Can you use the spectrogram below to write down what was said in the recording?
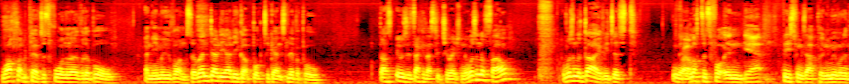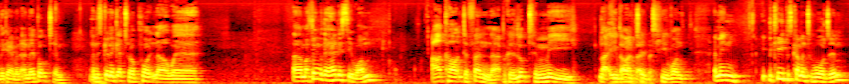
Why can't the player have just fallen over the ball and he move on? So when Dele Alli got booked against Liverpool, that's, it was exactly that situation. It wasn't a foul, it wasn't a dive. He just you know, lost his foot in. Yeah. These things happen. You move on in the game, and, and they booked him. And it's going to get to a point now where um, I think with the Hennessy one, I can't defend that because it looked to me like he wanted. He want. I mean, the keeper's coming towards him.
